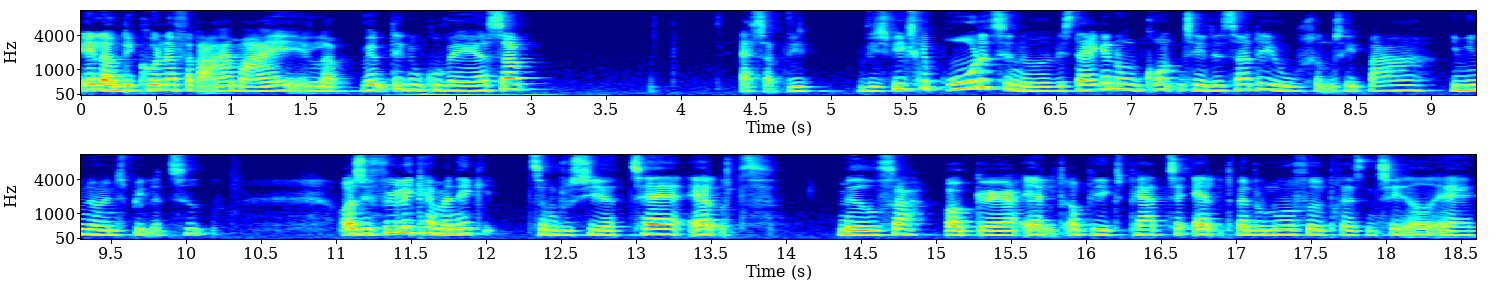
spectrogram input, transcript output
eller om det kun er for dig og mig, eller hvem det nu kunne være, så, altså vi, hvis vi ikke skal bruge det til noget, hvis der ikke er nogen grund til det, så er det jo sådan set bare i mine øjne spild af tid. Og selvfølgelig kan man ikke, som du siger, tage alt med sig og gøre alt og blive ekspert til alt, hvad du nu har fået præsenteret af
